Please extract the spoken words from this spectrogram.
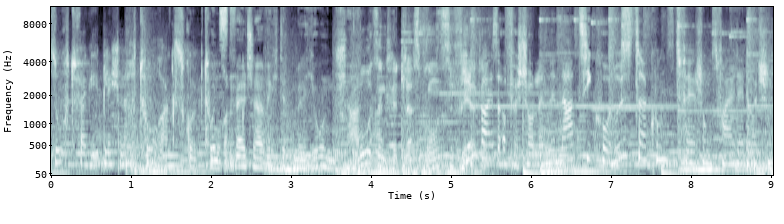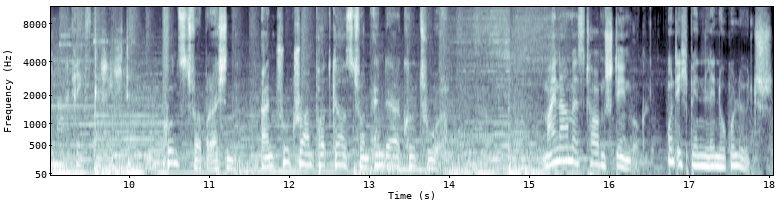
Sucht vergeblich nach Thorax-Skulpturen. Kunstfälscher richtet Millionen Schaden. Wo sind Hitlers Bronzepferde? Hinweise auf verschollene Nazi-Kunst. Größter Kunstfälschungsfall der deutschen Nachkriegsgeschichte. Kunstverbrechen, ein True Crime Podcast von NDR Kultur. Mein Name ist Torben Steenbuck. Und ich bin Lenore Lötsch.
